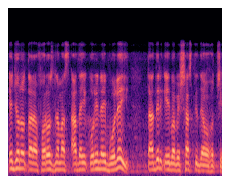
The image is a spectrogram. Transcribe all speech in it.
এজন্য তারা ফরজ নামাজ আদায় করে নাই বলেই তাদেরকে এইভাবে শাস্তি দেওয়া হচ্ছে।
